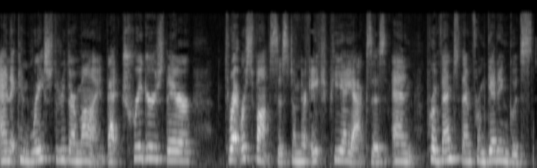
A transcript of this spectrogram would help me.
and it can race through their mind. That triggers their threat response system, their HPA axis, and prevent them from getting good sleep.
